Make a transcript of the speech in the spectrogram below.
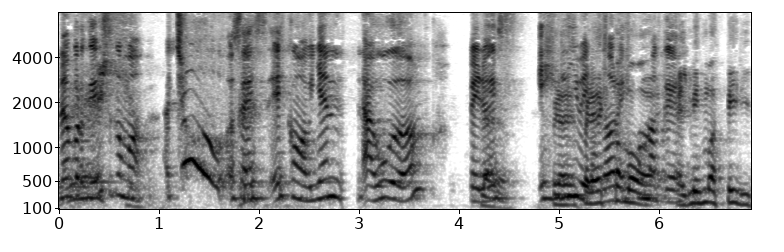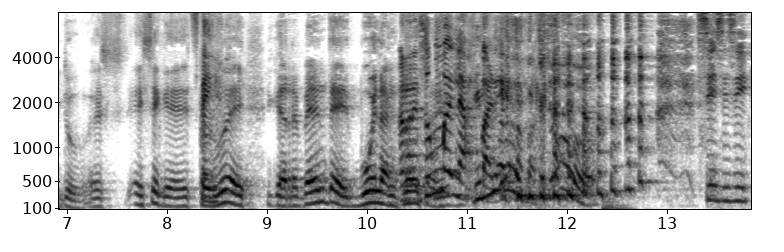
no, porque es como, ¡achú! O sea, es, es como bien agudo, pero Claro. es, es Pero, pero es liberador, es como, que el mismo espíritu. Es ese que estornuda y que de repente vuelan cosas. Retumba en las ¿Qué paredes. sí, sí, sí.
